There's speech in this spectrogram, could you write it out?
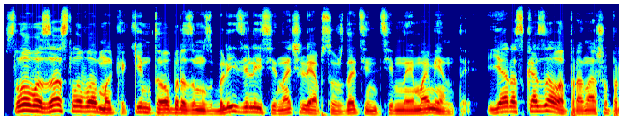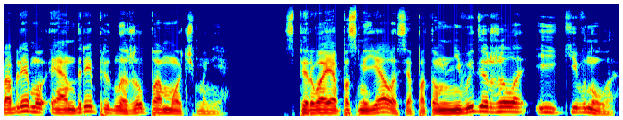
Слово за слово мы каким-то образом сблизились и начали обсуждать интимные моменты. Я рассказала про нашу проблему, и Андрей предложил помочь мне. Сперва я посмеялась, а потом не выдержала и кивнула.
